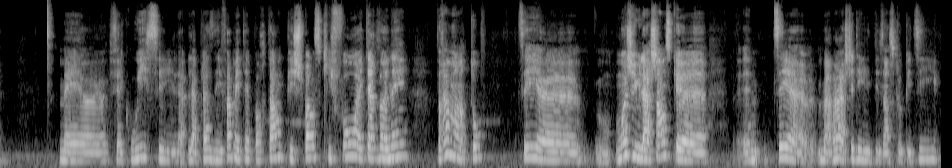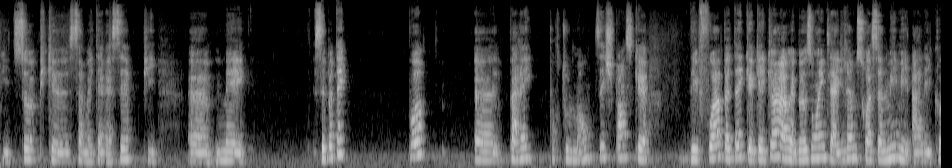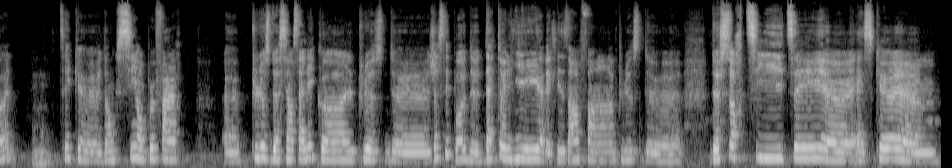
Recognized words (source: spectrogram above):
mais fait que oui, c'est la, place des femmes est importante. Puis je pense qu'il faut intervenir vraiment tôt. Tu sais, moi, j'ai eu la chance que tu sais, ma mère achetait des, des encyclopédies, puis tout ça, puis que ça m'intéressait. Puis euh, mais c'est peut-être pas euh, pareil pour tout le monde. je pense que des fois, peut-être que quelqu'un aurait besoin que la graine soit semée, mais à l'école. Mhm. que, donc, si on peut faire euh, plus de sciences à l'école, plus de, je sais pas, d'ateliers avec les enfants, plus de, de sorties, tu sais, est-ce que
